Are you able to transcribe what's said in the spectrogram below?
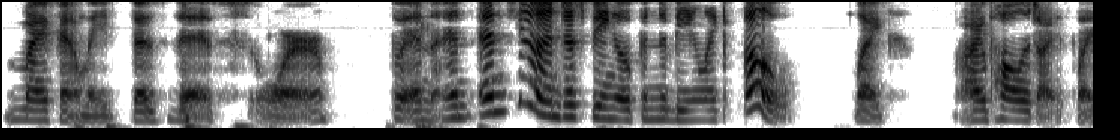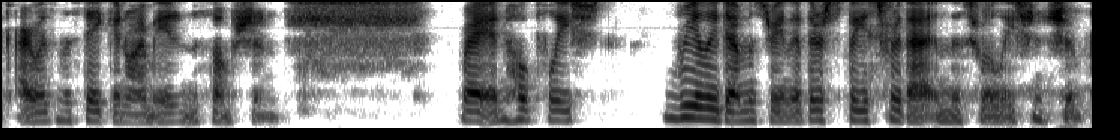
my family does this or but and and and you know and just being open to being like oh like i apologize. Like i was mistaken or i made an assumption. Right? And hopefully really demonstrating that there's space for that in this relationship.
